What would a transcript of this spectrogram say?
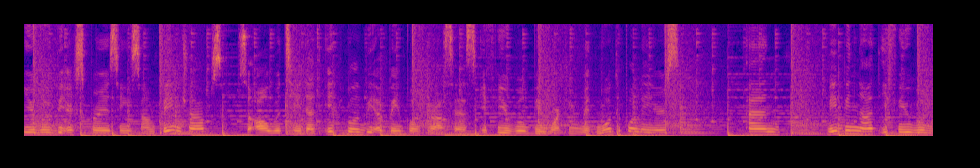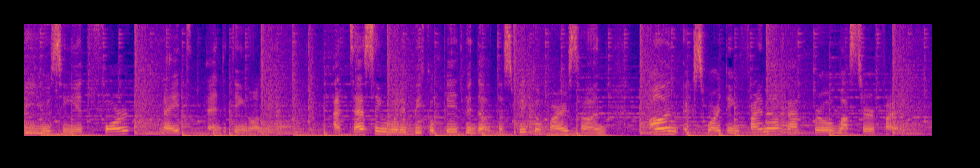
You will be experiencing some paint drops, so I would say that it will be a painful process if you will be working with multiple layers, and maybe not if you will be using it for light editing only. A testing would it be complete without a speed comparison on exporting Final Cut Pro master file.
